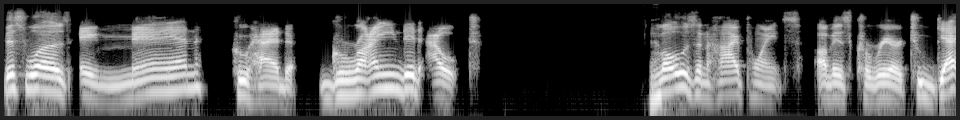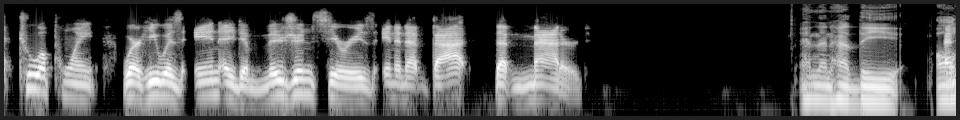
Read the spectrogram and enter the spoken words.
This was a man who had grinded out Yeah. lows and high points of his career to get to a point where he was in a division series in an at bat that mattered. And then had the all-time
